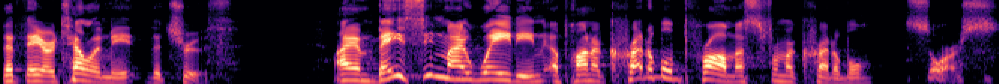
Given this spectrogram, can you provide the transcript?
that they are telling me the truth. I am basing my waiting upon a credible promise from a credible source.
